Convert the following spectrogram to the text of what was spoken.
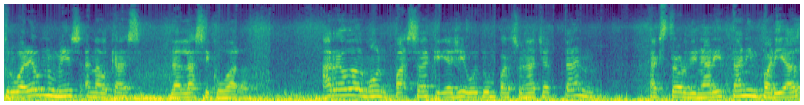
Trobareu només en el cas de Lassi Kubala. Arreu del món passa que hi hagi hagut un personatge tan extraordinari, tan imperial,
